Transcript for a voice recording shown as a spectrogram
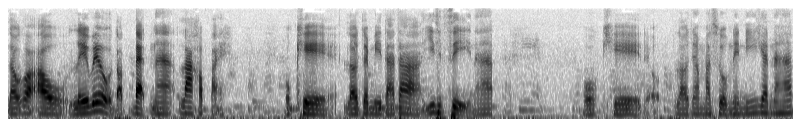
แล้วก็เอา level bat นะฮะลากเข้าไป โอเค เราจะมี data 24 นะครับ โอเค เดี๋ยวเราจะมาซูมในนี้กันนะครับ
